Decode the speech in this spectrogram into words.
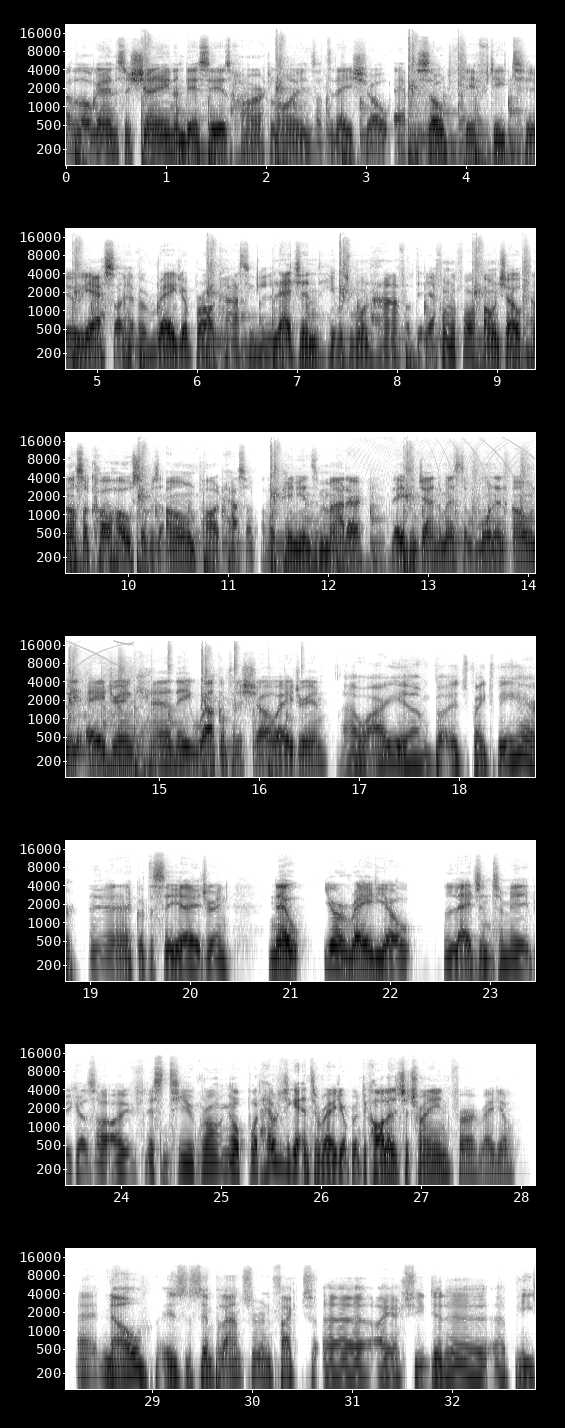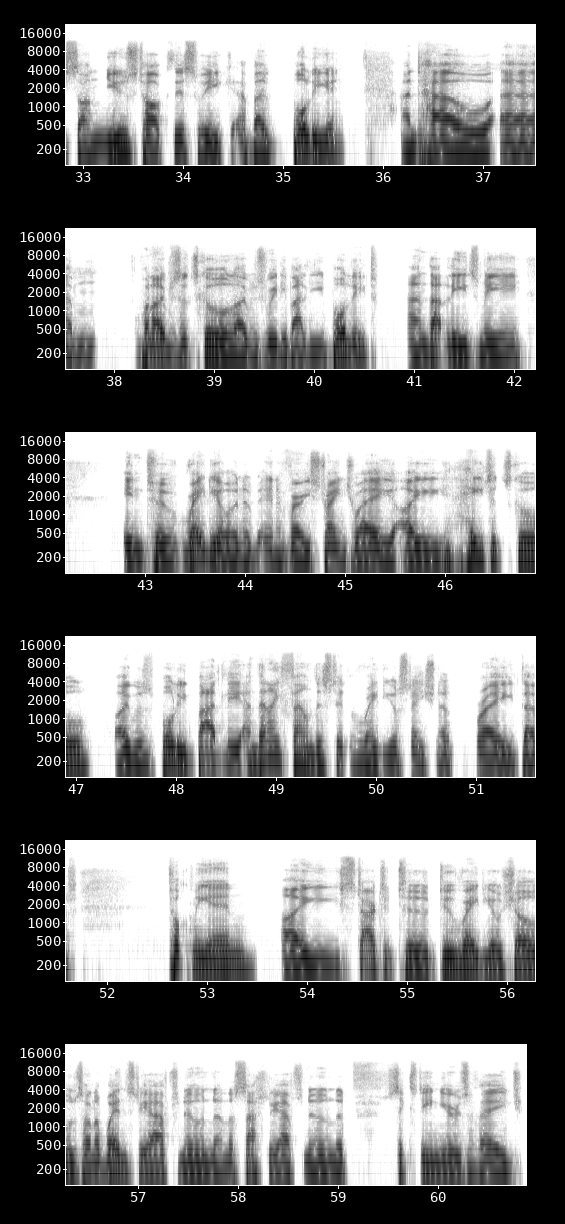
Hello again, this is Shane, and this is Heart Lines. On today's show, episode 52. Yes, I have a radio broadcasting legend. He was one half of the F104 phone show and also co host of his own podcast of, of Opinions Matter. Ladies and gentlemen, it's the one and only Adrian Kennedy. Welcome to the show, Adrian. How are you? I'm good. It's great to be here. Yeah, good to see you, Adrian. Now, you're a radio legend to me because I, have listened to you growing up, but how did you get into radio? Went to college to train for radio? Uh, no, is the simple answer. In fact, uh, I actually did a, a, piece on News Talk this week about bullying and how um, when I was at school, I was really badly bullied. And that leads me into radio in a, in a very strange way. I hated school. I was bullied badly. And then I found this little radio station out Bray that took me in I started to do radio shows on a Wednesday afternoon and a Saturday afternoon at 16 years of age.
